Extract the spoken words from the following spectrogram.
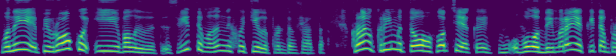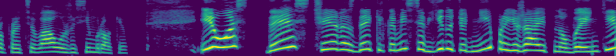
вони півроку і валили звідти. Вони не хотіли продовжати. Крім крім того, хлопця, який Володимира, який там пропрацював уже сім років. І ось десь через декілька місяців їдуть одні, приїжджають новенькі.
